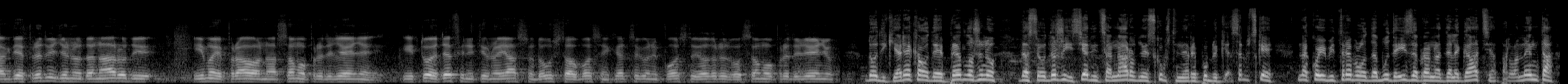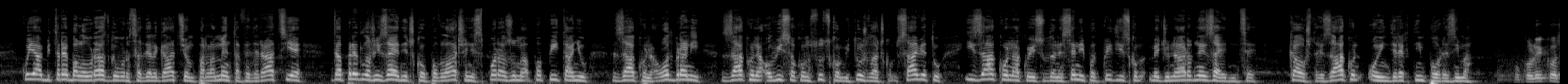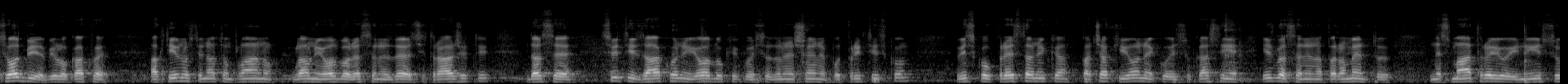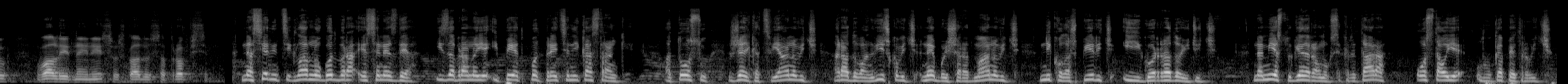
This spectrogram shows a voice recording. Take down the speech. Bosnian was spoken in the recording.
gdje je predviđeno da narodi imaju pravo na samopredeljenje i to je definitivno jasno da Ustav Bosne i Hercegovine postoji odredba o samopredeljenju. Dodik je rekao da je predloženo da se održi sjednica Narodne skupštine Republike Srpske na kojoj bi trebalo da bude izabrana delegacija parlamenta koja bi trebala u razgovoru sa delegacijom parlamenta federacije da predloži zajedničko povlačenje sporazuma po pitanju zakona o odbrani, zakona o visokom sudskom i tužilačkom savjetu i zakona koji su doneseni pod pritiskom međunarodne zajednice kao što je zakon o indirektnim porezima. Ukoliko se odbije bilo kakve aktivnosti na tom planu, glavni odbor SNSD će tražiti da se svi ti zakoni i odluke koje su donešene pod pritiskom visokog predstavnika, pa čak i one koje su kasnije izglasane na parlamentu, ne smatraju i nisu validne i nisu u skladu sa propisima. Na sjednici glavnog odbora SNSD-a izabrano je i pet podpredsjednika stranke, a to su Željka Cvijanović, Radovan Višković, Nebojša Radmanović, Nikola Špirić i Igor Radojičić. Na mjestu generalnog sekretara ostao je Luka Petrović.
